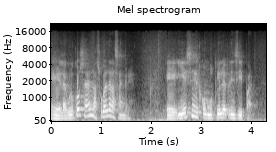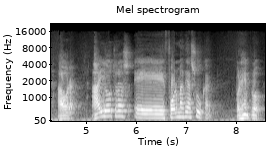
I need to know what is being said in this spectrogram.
Eh, la glucosa es el azúcar de la sangre eh, y ese es el combustible principal. Ahora, hay otras eh, formas de azúcar, por ejemplo,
